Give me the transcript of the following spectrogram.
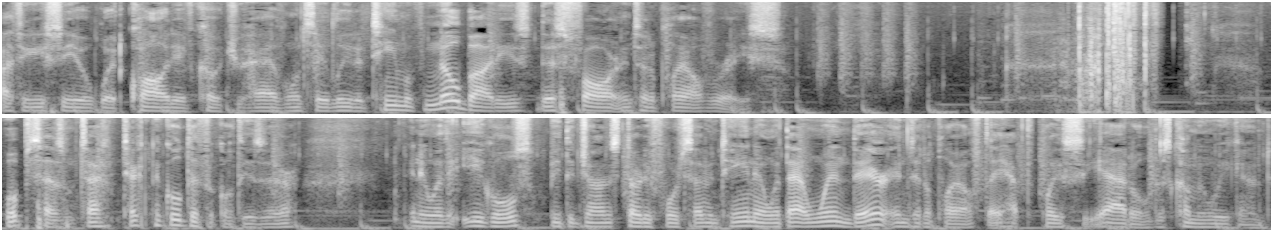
I think you see what quality of coach you have once they lead a team of nobodies this far into the playoff race. Whoops, has some te- technical difficulties there. Anyway, the Eagles beat the Giants 34 17, and with that win, they're into the playoffs. They have to play Seattle this coming weekend.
